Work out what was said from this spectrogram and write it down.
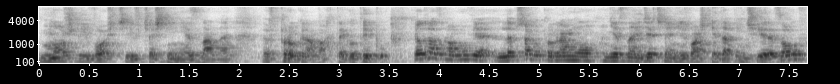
możliwości wcześniej nieznane w programach tego typu. I od razu Wam mówię, lepszego programu nie znajdziecie niż właśnie DaVinci Resolve,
